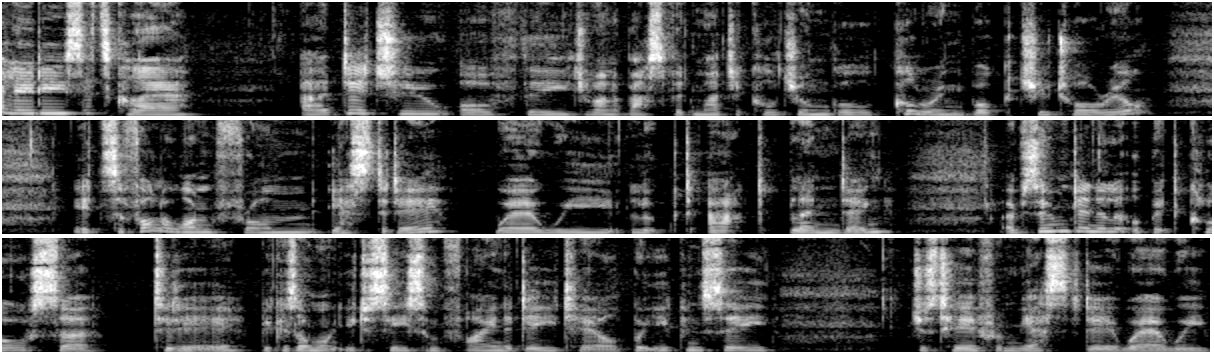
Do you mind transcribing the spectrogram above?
Hi ladies, it's Claire. Uh, day two of the Johanna Basford Magical Jungle colouring book tutorial. It's a follow-on from yesterday where we looked at blending. I've zoomed in a little bit closer today because I want you to see some finer detail but you can see just here from yesterday where we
